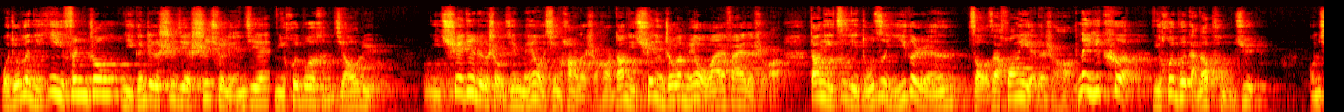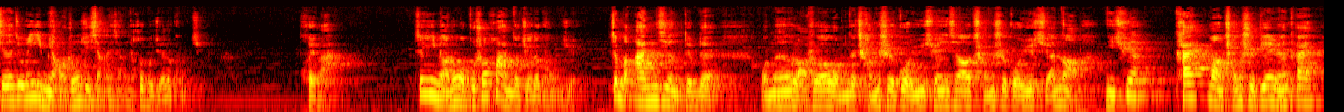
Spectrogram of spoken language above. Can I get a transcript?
我就问你，一分钟你跟这个世界失去连接，你会不会很焦虑？你确定这个手机没有信号的时候，当你确定周围没有 WiFi 的时候，当你自己独自一个人走在荒野的时候，那一刻你会不会感到恐惧？我们现在就用一秒钟去想一想，你会不会觉得恐惧？会吧？这一秒钟我不说话，你都觉得恐惧。这么安静，对不对？我们老说我们的城市过于喧嚣，城市过于喧闹。你去啊，开往城市边缘开，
